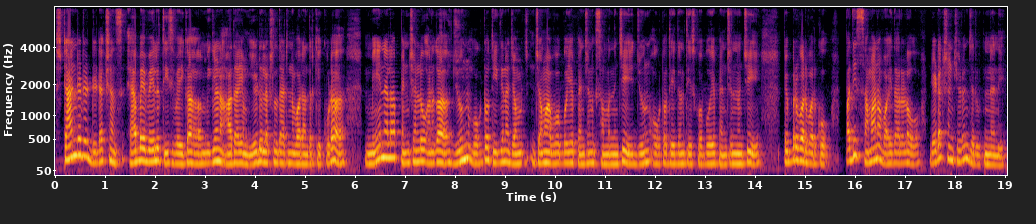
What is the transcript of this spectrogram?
స్టాండర్డ్ డిడక్షన్స్ యాభై వేలు తీసివేయగా మిగిలిన ఆదాయం ఏడు లక్షలు దాటిన వారందరికీ కూడా మే నెల పెన్షన్లు అనగా జూన్ ఒకటో తేదీన జమ జమ అవ్వబోయే పెన్షన్కి సంబంధించి జూన్ ఒకటో తేదీన తీసుకోబోయే పెన్షన్ నుంచి ఫిబ్రవరి వరకు పది సమాన వాయిదాలలో డిడక్షన్ చేయడం జరుగుతుందండి.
